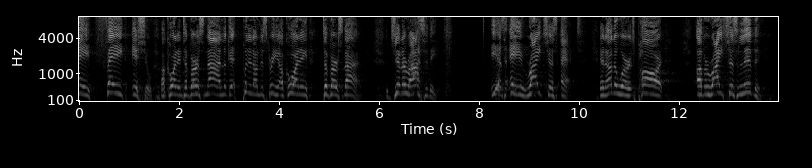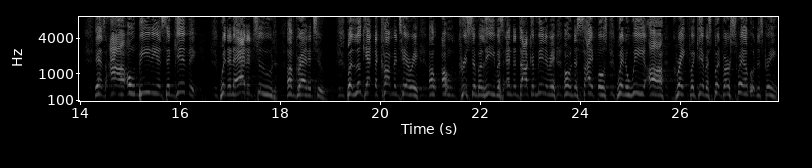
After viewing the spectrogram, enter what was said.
a faith issue. According to verse 9, look at, put it on the screen. According to verse 9, generosity is a righteous act. In other words, part of righteous living is our obedience to giving with an attitude of gratitude. But look at the commentary of, on Christian believers and the documentary on disciples when we are great forgivers. Put verse 12 on the screen.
